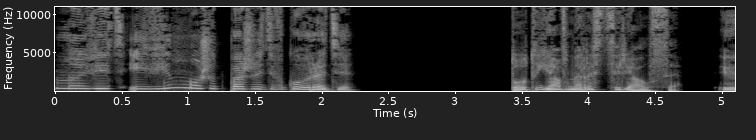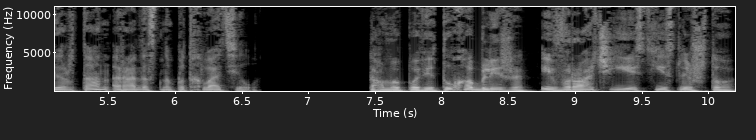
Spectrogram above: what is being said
но ведь и Вин может пожить в городе». Тот явно растерялся, и Эртан радостно подхватил. Там и повитуха ближе, и врач есть, если что».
